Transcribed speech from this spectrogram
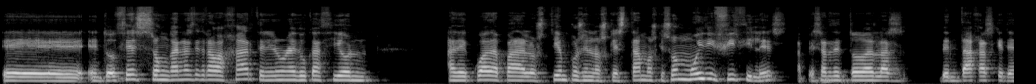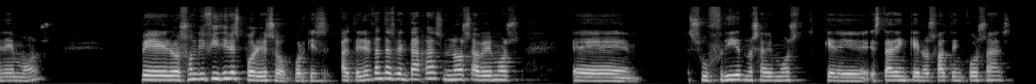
Eh, entonces, son ganas de trabajar, tener una educación adecuada para los tiempos en los que estamos, que son muy difíciles, a pesar de todas las ventajas que tenemos, pero son difíciles por eso, porque al tener tantas ventajas no sabemos eh, sufrir, no sabemos que, estar en que nos falten cosas.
